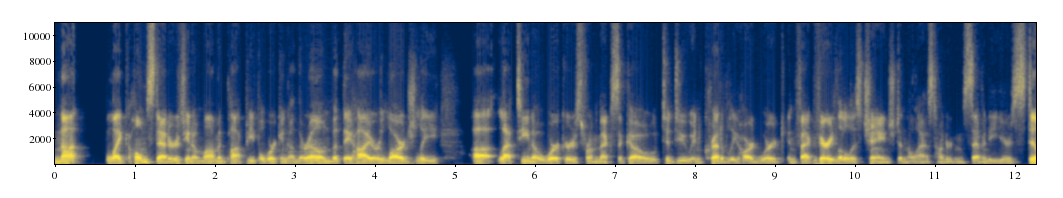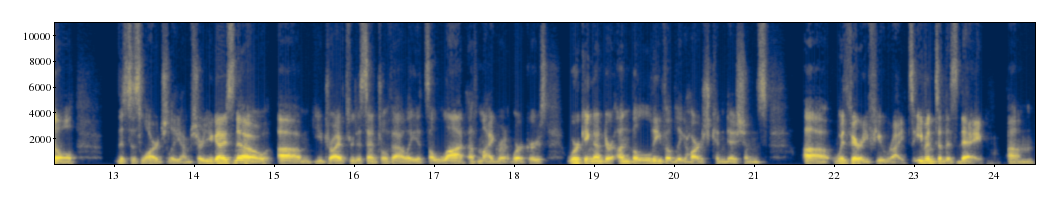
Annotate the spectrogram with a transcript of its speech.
not like homesteaders, you know, mom and pop people working on their own, but they hire largely uh, Latino workers from Mexico to do incredibly hard work. In fact, very little has changed in the last 170 years still this is largely, I'm sure you guys know, um, you drive through the Central Valley, it's a lot of migrant workers working under unbelievably harsh conditions uh, with very few rights, even to this day. Um,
